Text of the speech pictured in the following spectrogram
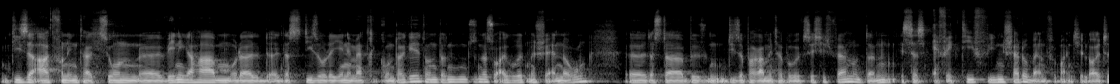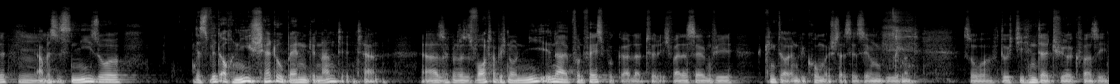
diese Art von Interaktion äh, weniger haben oder äh, dass diese oder jene Metrik runtergeht und dann sind das so algorithmische Änderungen, äh, dass da diese Parameter berücksichtigt werden und dann ist das effektiv wie ein Shadowban für manche Leute. Mhm. Aber es ist nie so, das wird auch nie Shadowban genannt intern. Ja, also das Wort habe ich noch nie innerhalb von Facebook gehört natürlich, weil das irgendwie, klingt auch irgendwie komisch, dass jetzt irgendwie jemand so durch die Hintertür quasi.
